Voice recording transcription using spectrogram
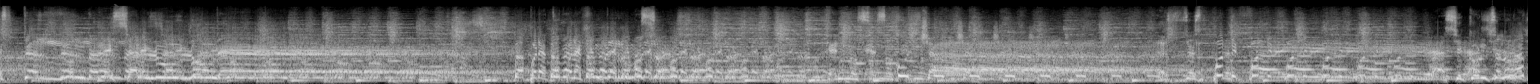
esta ronda de saludos va para toda la gente hermosa que nos escucha desde Spotify. Así con saludos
